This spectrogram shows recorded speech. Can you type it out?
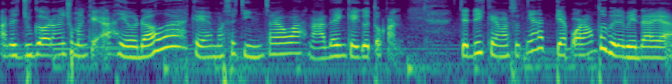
ada juga orang yang cuman kayak ah ya udahlah kayak masa cincai lah nah ada yang kayak gitu kan jadi kayak maksudnya tiap orang tuh beda-beda ya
